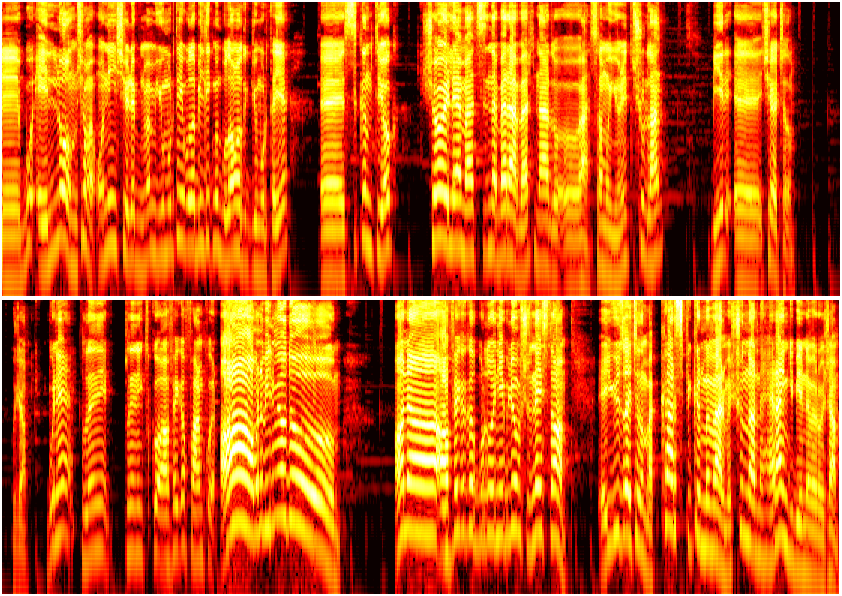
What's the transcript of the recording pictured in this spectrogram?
Ee, bu 50 olmuş ama o ne işe yarıyor bilmem. Yumurtayı bulabildik mi bulamadık yumurtayı. Ee, sıkıntı yok. Şöyle hemen sizinle beraber. Nerede o? Ha, Summon Unit. Şuradan bir e, şey açalım. Hocam. Bu ne? Planning to go AFK Farm Coin. Aa bunu bilmiyordum. Ana AFK burada oynayabiliyormuşuz. Neyse tamam. E, 100 açalım bak. Car speaker mı verme. Şunlardan herhangi birine ver hocam.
